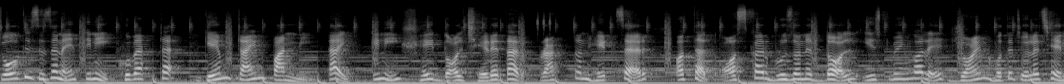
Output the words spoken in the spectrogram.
চলতি সিজনে তিনি খুব একটা গেম টাইম পাননি। তাই তিনি সেই দল ছেড়ে তার প্রাক্তন হেড স্যার অর্থাৎ অস্কার ব্রুজনের দল ইস্ট বেঙ্গলে জয়েন হতে চলেছেন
